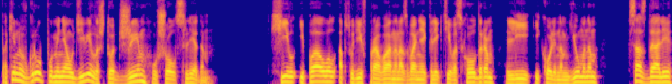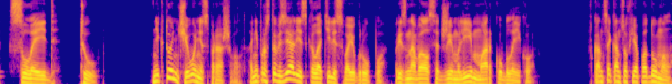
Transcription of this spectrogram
Покинув группу, меня удивило, что Джим ушел следом. Хилл и Пауэлл, обсудив права на название коллектива с Холдером, Ли и Колином Ньюманом, создали Slade 2. Никто ничего не спрашивал, они просто взяли и сколотили свою группу, признавался Джим Ли Марку Блейку. В конце концов я подумал,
